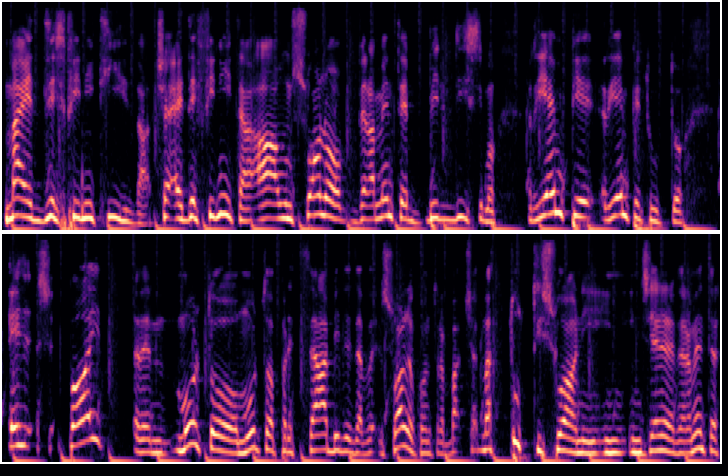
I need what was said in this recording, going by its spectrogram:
ma è definitiva, cioè è definita, ha un suono veramente bellissimo, riempie, riempie tutto e poi eh, molto, molto apprezzabile il suono del contrabbasso, cioè, ma tutti i suoni in, in, genere veramente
